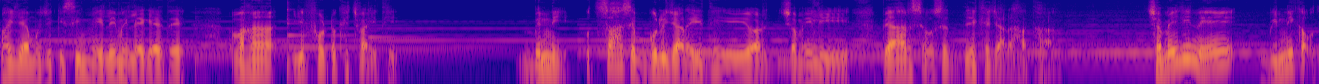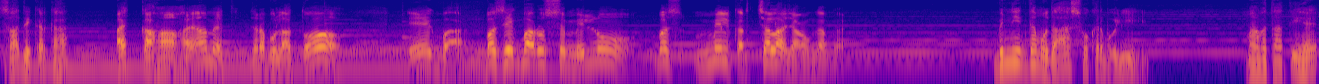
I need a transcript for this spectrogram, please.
भैया मुझे किसी मेले में ले गए थे, वहाँ ये फ़ोटो खिंचवाई थी। बिन्नी उत्साह से बोली जा रही थी और चमेली प्यार से उसे देखे जा रहा था। चमेली ने बिन्नी का उत्साह देकर कहा, अरे, कहा है अमित? जरा बुला तो। एक बार, बस एक बार उससे मिल लू, बस मिलकर चला जाऊँगा मैं। बिन्नी एकदम उदास होकर बोली, माँ बताती है,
